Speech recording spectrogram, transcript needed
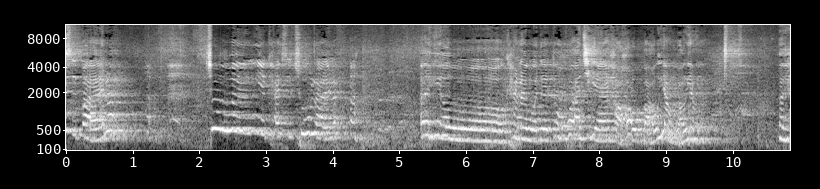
始白了，皱纹也开始出来了，哎呦，看来我得多花钱好好保养保养。哎，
